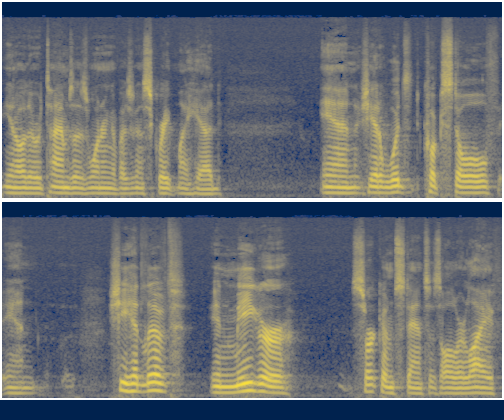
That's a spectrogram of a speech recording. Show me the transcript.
you know, there were times I was wondering if I was going to scrape my head. And she had a wood cook stove, and she had lived in meager circumstances all her life,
